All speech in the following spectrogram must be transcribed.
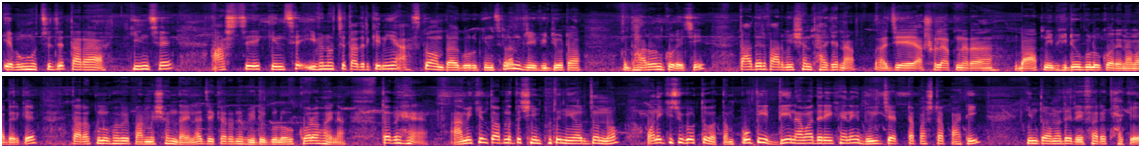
এবং হচ্ছে যে, তারা কিনছে আসছে কিনছে ইভেন হচ্ছে তাদেরকে নিয়ে আজকেও আমরা গরু কিনছিলাম যে ভিডিওটা ধারণ করেছি। তাদের পারমিশন থাকে না যে আসলে আপনারা বা আপনি ভিডিওগুলো করেন আমাদেরকে তারা কোনোভাবে পারমিশন দেয় না যে কারণে ভিডিওগুলো করা হয় না। তবে হ্যাঁ আমি কিন্তু আপনাদের সিম্পতি নেওয়ার জন্য অনেক কিছু করতে পারতাম। প্রতিদিন আমাদের এখানে দুই চারটা পাঁচটা পার্টি কিন্তু আমাদের রেফারে থাকে।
